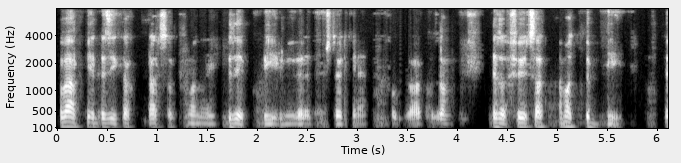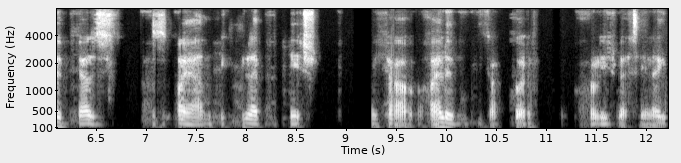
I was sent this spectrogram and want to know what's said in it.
tovább kérdezik, akkor azt szoktam mondani, hogy középkori műveletes történettel foglalkozom. Ez a fő szakmám, a többi, a többi az, az ajándék, lepetés. Hogyha ha előbukik, akkor arról is beszélek,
